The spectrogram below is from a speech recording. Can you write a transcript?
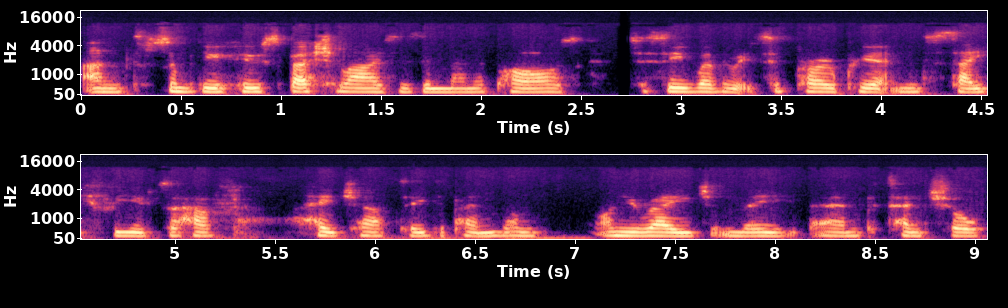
and somebody who specialises in menopause to see whether it's appropriate and safe for you to have HRT depending on, on your age and the um, potential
